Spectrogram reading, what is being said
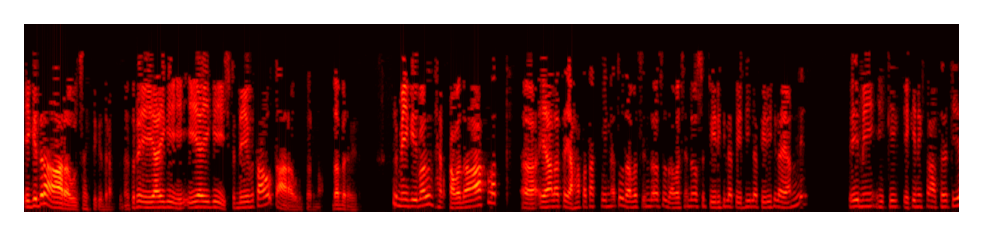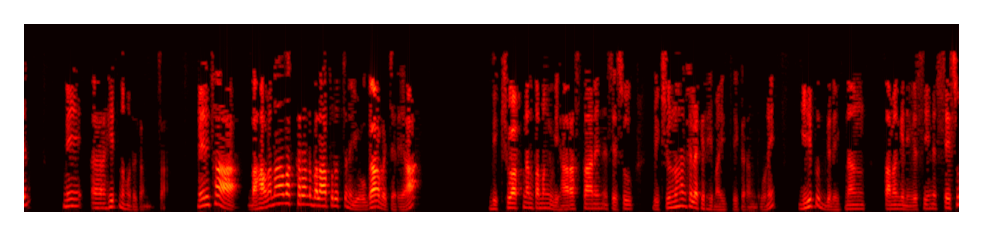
ඒ ගෙදර ආරවුල් සහිත ගෙදරක් වෙනවා. ඒතර ඒ අයගේ ඒ අයගේ ඉෂ්ට දේවතාවොත් ආරවුල් කරනවා. දබර වෙනවා. ඒතර මේ ගෙවල් කවදාකවත් එයාලට යහපතක් වෙන්නේ නැතුව දවසින් දවස දවසින් දවස පිරිහිලා පිරිහිලා පිරිහිලා යන්නේ ඒ මේ එක එකිනෙකා අතර තියෙන මේ හිත නොහොදකම නිසා. මේ නිසා භාවනාවක් කරන්න බලාපොරොත්තු වෙන යෝගාවචරයා භික්ෂුවක් නම් තමන්ගේ විහාරස්ථානයේ සෙසු භික්ෂුන් වහන්සේලා කෙරෙහි මෛත්‍රී කරන්න ඕනේ. ගිහි පුද්ගලෙක් නම් තමන්ගේ නිවසේ ඉන්න සෙසු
